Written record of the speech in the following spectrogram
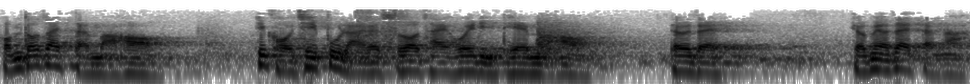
我们都在等嘛，哈，一口气不来的时候才回礼天嘛，哈，对不对？有没有在等啊？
